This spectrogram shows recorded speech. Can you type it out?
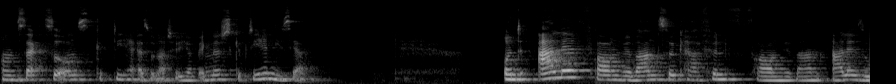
und sagt zu uns, gibt die, also natürlich auf Englisch, gibt die Handys her. Und alle Frauen, wir waren circa fünf Frauen, wir waren alle so,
